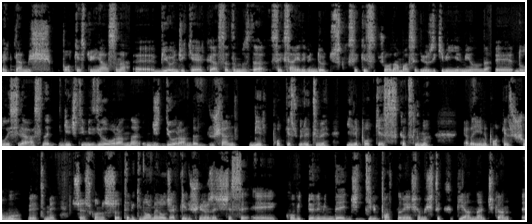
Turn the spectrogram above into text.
eklenmiş podcast dünyasına. Ee, bir önceki aya kıyasladığımızda 87448 şovdan bahsediyoruz 2020 yılında. Ee, dolayısıyla aslında geçtiğimiz yıla oranla ciddi oranda düşen bir podcast üretimi, yeni podcast katılımı ya da yeni podcast şovu üretimi söz konusu. Tabii ki normal olacak diye düşünüyoruz açıkçası. E, Covid döneminde ciddi bir patlama yaşamıştık. Bir yandan çıkan e,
